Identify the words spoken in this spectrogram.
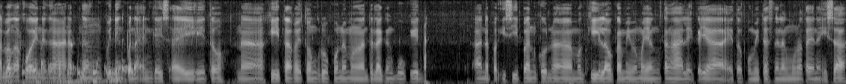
Habang ako ay naghahanap ng pwedeng panain guys ay ito, nakita ko itong grupo ng mga dalagang bukid. Ah, napag-isipan ko na magkilaw kami mamayang tanghali kaya ito pumitas na lang muna tayo ng isa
